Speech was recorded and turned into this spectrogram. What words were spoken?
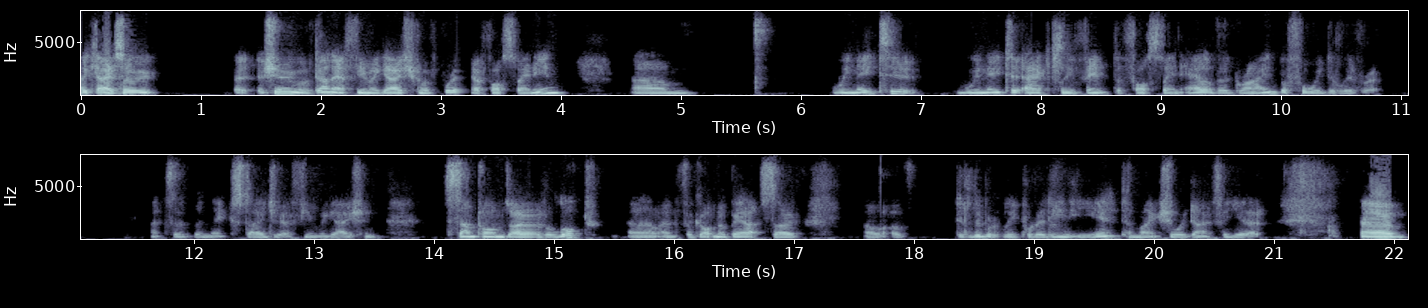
Okay, so assuming we've done our fumigation, we've put our phosphine in, um, we need to we need to actually vent the phosphine out of the grain before we deliver it. That's at the next stage of our fumigation. Sometimes overlooked uh, and forgotten about, so I've deliberately put it in here to make sure we don't forget it. Um,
